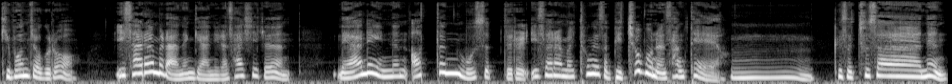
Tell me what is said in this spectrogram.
기본적으로 이 사람을 아는 게 아니라 사실은 내 안에 있는 어떤 모습들을 이 사람을 통해서 비춰보는 상태예요. 음. 그래서 투사는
